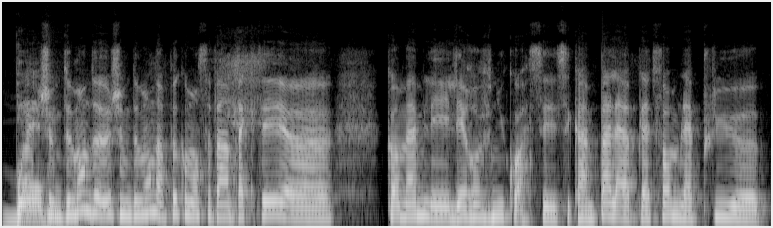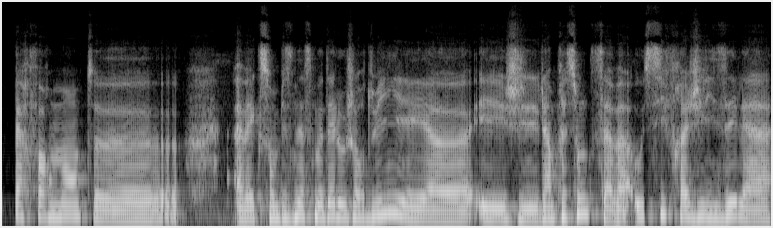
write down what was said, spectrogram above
Bon. je, me demande, je me demande un peu comment ça va impacter. Euh, quand même les, revenus quoi. C'est quand même pas la plateforme la plus euh, performante euh, avec son business model aujourd'hui et, euh, et j'ai l'impression que ça va aussi fragiliser la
